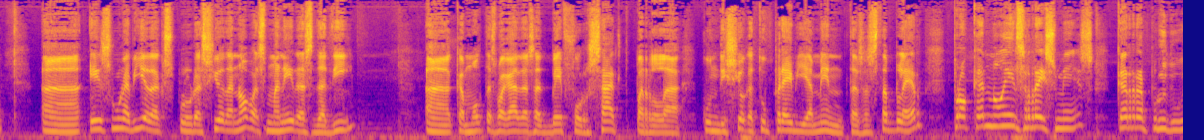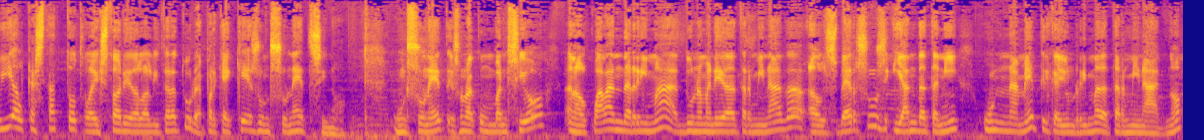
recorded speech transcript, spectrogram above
eh, és una via d'exploració de noves maneres de dir, eh, que moltes vegades et ve forçat per la condició que tu prèviament t'has establert, però que no és res més que reproduir el que ha estat tota la història de la literatura, perquè què és un sonet, si no? Un sonet és una convenció en el qual han de rimar d'una manera determinada els versos i han de tenir una mètrica i un ritme determinat, no?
